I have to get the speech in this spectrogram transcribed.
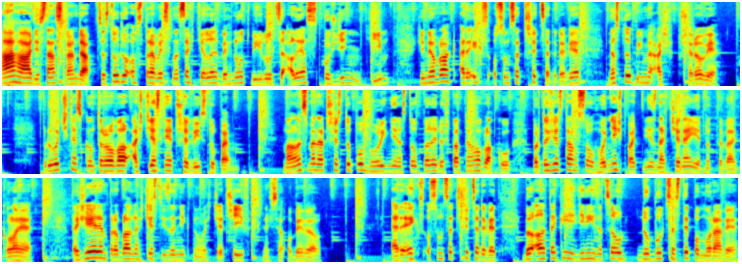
Háha, děsná sranda. Cestou do Ostravy jsme se chtěli vyhnout výluce alias spoždění tím, že na vlak RX 839 nastoupíme až v Přerově. Průvodčí nás kontroloval až těsně před výstupem. Málem jsme na přestupu v Holíně nastoupili do špatného vlaku, protože tam jsou hodně špatně značené jednotlivé koleje. Takže jeden problém naštěstí zaniknul ještě dřív, než se objevil. RX 839 byl ale taky jediný za celou dobu cesty po Moravě,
